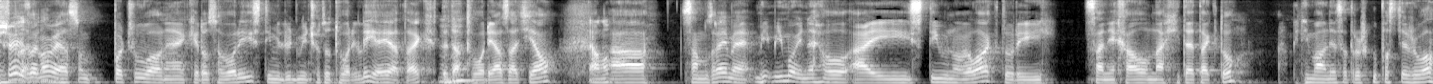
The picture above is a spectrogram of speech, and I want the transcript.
Čo je zaujímavé, ja som počúval nejaké rozhovory s tými ľuďmi, čo to tvorili, hej, a tak, teda mm-hmm. tvoria zatiaľ. Áno. A samozrejme, mimo iného aj Steve Novella, ktorý sa nechal nachytať takto, minimálne sa trošku postiažoval,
